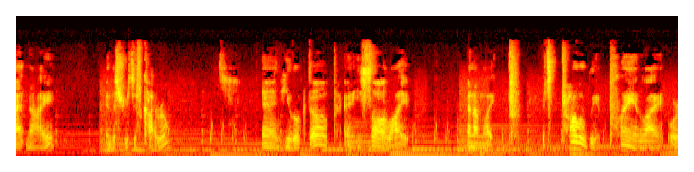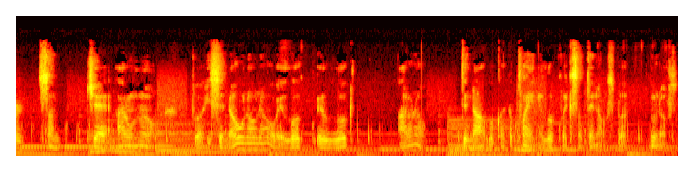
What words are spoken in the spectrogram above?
at night in the streets of Cairo and he looked up and he saw a light and I'm like it's probably a plane light or some jet I don't know but he said no no no it looked it looked I don't know did not look like a plane it looked like something else but who knows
